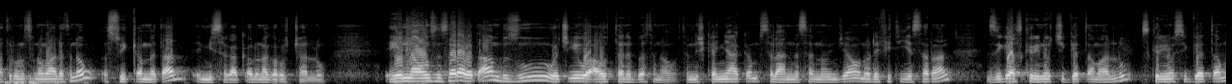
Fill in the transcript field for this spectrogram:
አትሮንስ ነው ማለት ነው። እሱ ይቀመጣል። የሚሰቃቀሉ ነገሮች አሉ። ይሄን አሁን ስንሰራ በጣም ብዙ ወጪ አውጥተንበት ነው። ትንሽ ከኛ አቅም ስላነሰን ነው እንጂ አሁን ወደፊት እየሰራን እዚህ ጋር screen ኦች ይገጠማሉ። screen ኦች ሲገጠሙ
